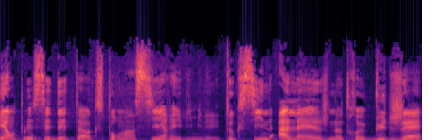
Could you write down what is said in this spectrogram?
Et en plus, ces détox pour mincir et éliminer les toxines allègent notre budget.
